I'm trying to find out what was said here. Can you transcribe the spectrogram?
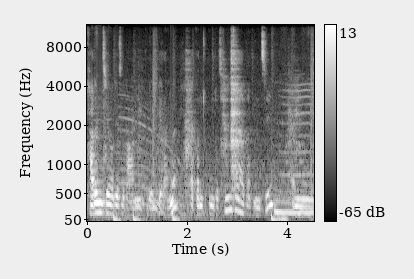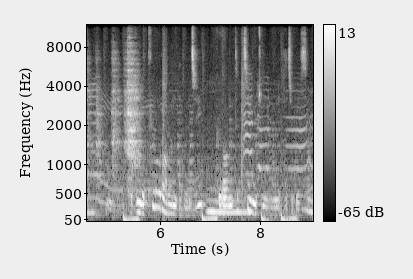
다른 지역에서 나오는 브랜드랑은 약간 조금 더 섬세하다든지 아니면 어, 조금 더 플로럴한다든지 음. 그런 특징을 좀 많이 가지고 있어요.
